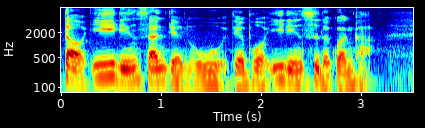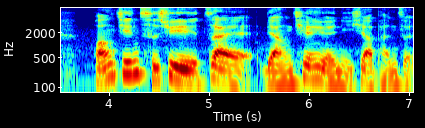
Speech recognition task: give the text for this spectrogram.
到一零三点五五，跌破一零四的关卡。黄金持续在两千元以下盘整，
